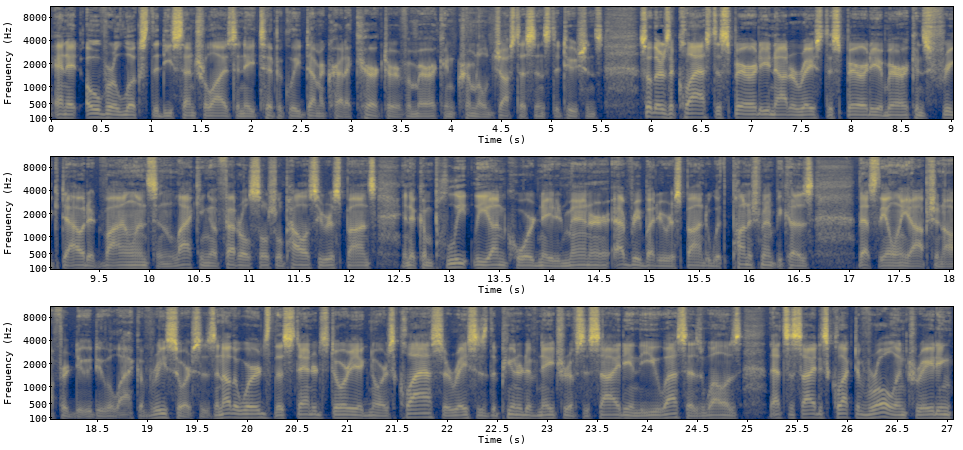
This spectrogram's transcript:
and it overlooks the decentralized and atypically democratic character of American criminal justice institutions. So there's a class disparity, not a race disparity. Americans freaked out at violence and lacking a federal social policy response in a completely uncoordinated manner. Everybody responded with punishment because that's the only option offered due to a lack of resources. In other words, the standard story ignores class, erases the punitive nature of society in the U.S., as well as that society's collective role in creating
